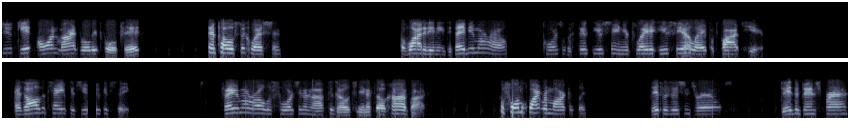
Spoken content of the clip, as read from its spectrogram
to get on my bully pulpit and posed the question of why did he need to. Baby Moreau, of course, was a fifth year senior, played at UCLA for five years. Has all the tape that you could see. Fabian Moreau was fortunate enough to go to the NFL Combine. Performed quite remarkably. Did position drills, did the bench press,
